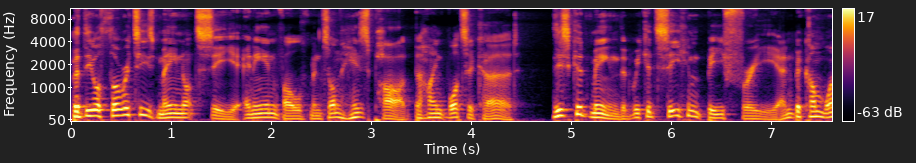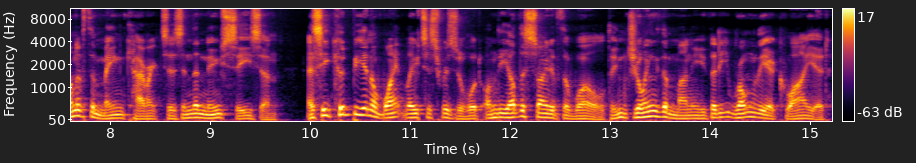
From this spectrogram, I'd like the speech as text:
but the authorities may not see any involvement on his part behind what occurred. This could mean that we could see him be free and become one of the main characters in the new season, as he could be in a White Lotus resort on the other side of the world enjoying the money that he wrongly acquired.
